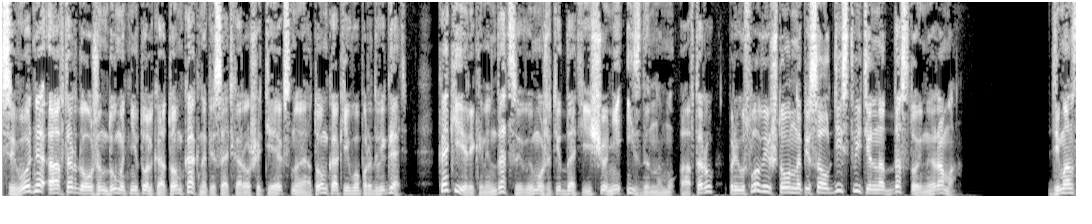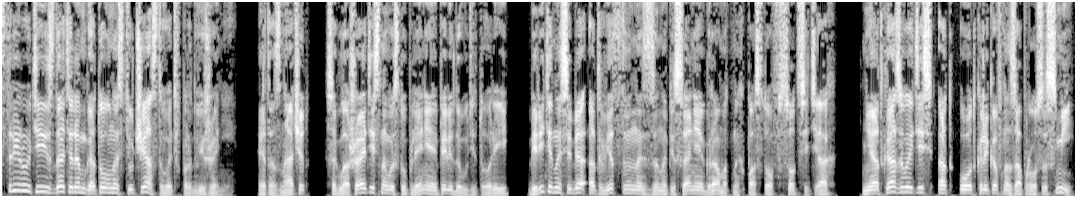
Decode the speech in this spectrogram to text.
Сегодня автор должен думать не только о том, как написать хороший текст, но и о том, как его продвигать. Какие рекомендации вы можете дать еще не изданному автору при условии, что он написал действительно достойный роман? Демонстрируйте издателям готовность участвовать в продвижении. Это значит, соглашайтесь на выступления перед аудиторией, берите на себя ответственность за написание грамотных постов в соцсетях, не отказывайтесь от откликов на запросы СМИ,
